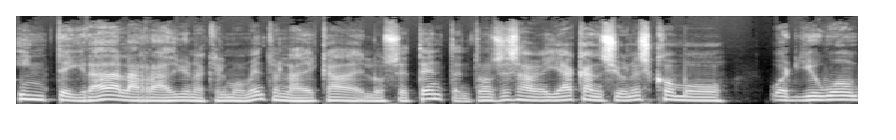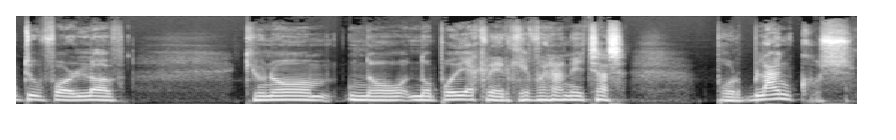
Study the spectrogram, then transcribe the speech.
integrada la radio en aquel momento, en la década de los 70. Entonces había canciones como What You Won't Do for Love que uno no, no podía creer que fueran hechas por blancos.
